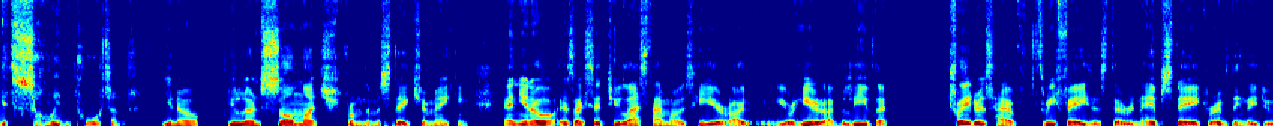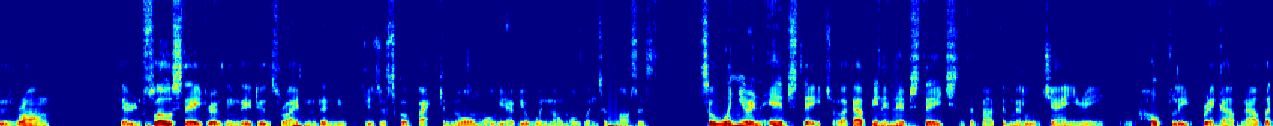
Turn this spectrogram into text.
It's so important, you know. You learn so much from the mistakes you're making, and you know, as I said to you last time I was here, I you're here. I believe that traders have three phases. They're in ebb stage where everything they do is wrong. They're in flow stage where everything they do is right, and then you, you just go back to normal. You have your win, normal wins and losses. So when you're in ebb stage, like I've been in ebb stage since about the middle of January, hopefully break out now, but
